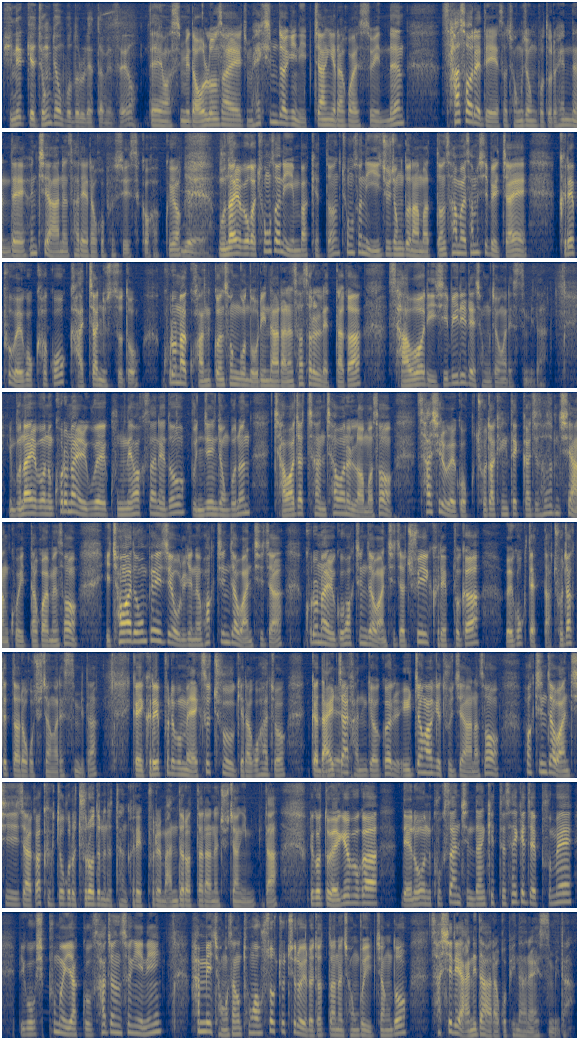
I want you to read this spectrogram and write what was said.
뒤늦게 정정 보도를 냈다면서요? 네, 맞습니다. 언론사의 좀 핵심적인 입장이라고 할 수 있는 사설에 대해서 정정 보도를 했는데 흔치 않은 사례라고 볼 수 있을 것 같고요. 예. 문화일보가 총선이 임박했던 총선이 2주 정도 남았던 3월 30일자에 그래프 왜곡하고 가짜 뉴스도 코로나 관건 선거 놀이나라는 사설을 냈다가 4월 21일에 정정을 했습니다. 이 문화일보는 코로나19의 국내 확산에도 문재인 정부는 자화자찬 차원을 넘어서 사실 왜곡, 조작 행태까지 서슴치 않고 있다고 하면서 이 청와대 홈페이지에 올리는 확진자 완치자, 코로나19 확진자 완치자 추이 그래프가 왜곡됐다, 조작됐다라고 주장을 했습니다. 그러니까 이 그래프를 보면 X축이라고 하죠. 그러니까 날짜 예. 간격을 일정하게 두지 않아서 확진자 완치자가 극적으로 줄어드는 듯한 그래프를 만들었다라는 주장입니다. 그리고 또 외교부가 내놓은 국산 진단 키트 세 개 제품의 미국 식품의약국 사전 승인이 한미 정상 통화 후속 조치로 이뤄졌다는 정부 입장도 사실이 아니다라고 비난을 했습니다.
